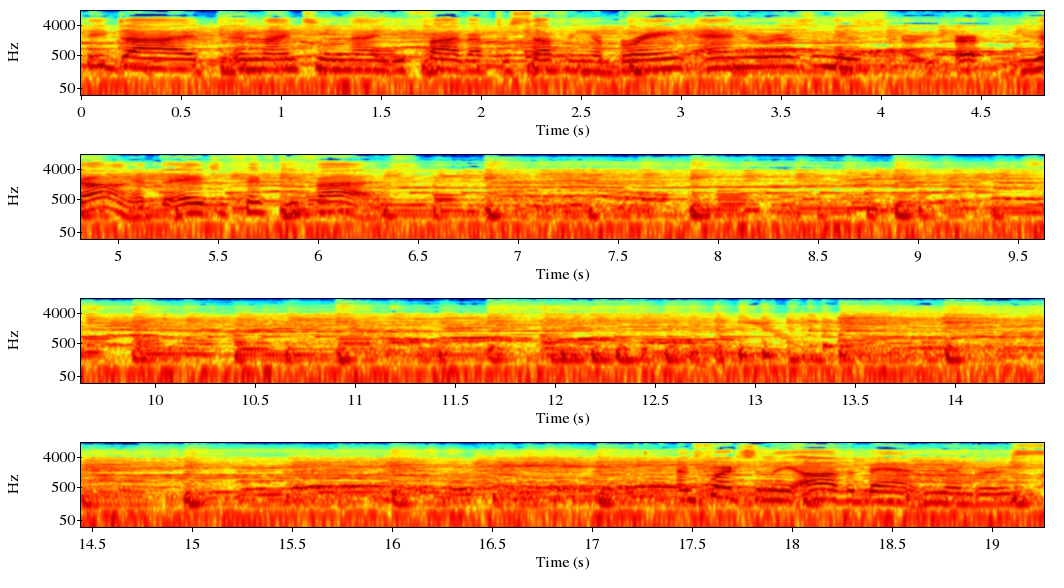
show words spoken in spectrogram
he died in 1995 after suffering a brain aneurysm. He's uh, er, young, at the age of 55. Unfortunately, all the band members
